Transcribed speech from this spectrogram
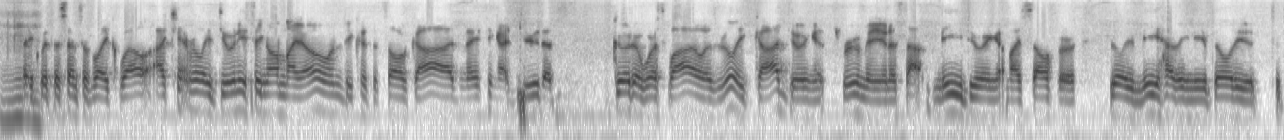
like with a sense of like, well, I can't really do anything on my own because it's all God, and anything I do that's good or worthwhile is really God doing it through me, and it's not me doing it myself or really me having the ability to, to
